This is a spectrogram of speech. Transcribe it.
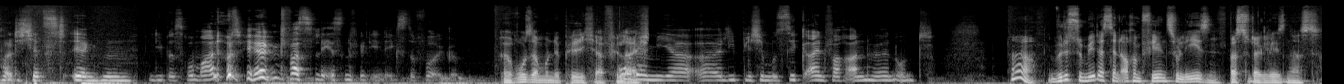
sollte ich jetzt irgendeinen Liebesroman oder irgendwas lesen für die nächste Folge. Äh, Rosamunde Pilcher Oder vielleicht. mir äh, liebliche Musik einfach anhören und Ah, würdest du mir das denn auch empfehlen zu lesen, was du da gelesen hast?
